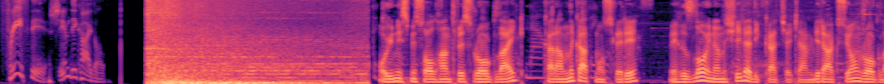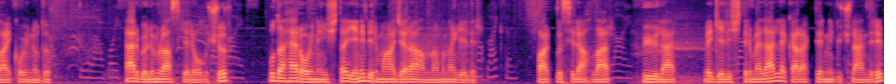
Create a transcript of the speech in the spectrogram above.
Freeze şimdi kaydol. Oyun ismi Soul Huntress Roguelike, karanlık atmosferi ve hızlı oynanışıyla dikkat çeken bir aksiyon roguelike oyunudur. Her bölüm rastgele oluşur, bu da her oynayışta yeni bir macera anlamına gelir. Farklı silahlar, büyüler ve geliştirmelerle karakterini güçlendirip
